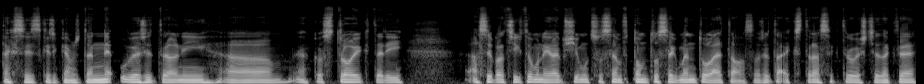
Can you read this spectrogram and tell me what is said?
tak si vždycky říkám, že to je neuvěřitelný uh, jako stroj, který asi patří k tomu nejlepšímu, co jsem v tomto segmentu létal. Samozřejmě ta extra, se kterou ještě také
